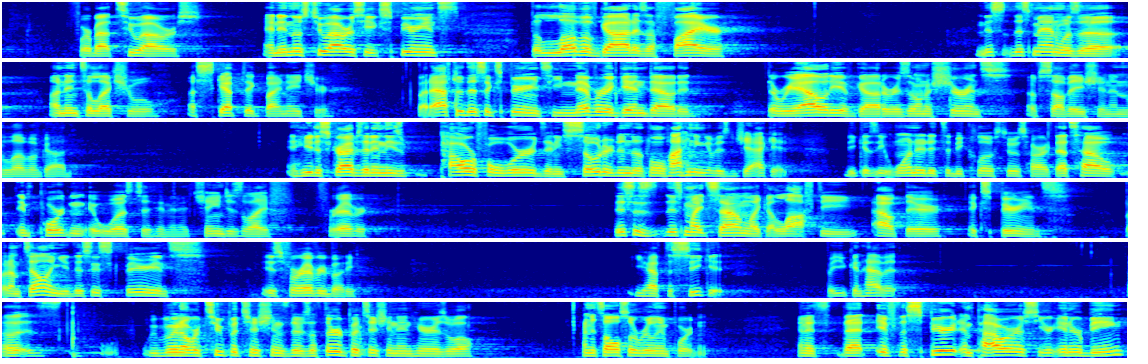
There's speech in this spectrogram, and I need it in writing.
for about two hours. And in those two hours, he experienced the love of God as a fire. And this, this man was a, an intellectual, a skeptic by nature. But after this experience, he never again doubted the reality of God or his own assurance of salvation and the love of God. And he describes it in these powerful words, and he sewed it into the lining of his jacket because he wanted it to be close to his heart. That's how important it was to him, and it changed his life forever. This, is, this might sound like a lofty, out there experience, but I'm telling you, this experience is for everybody. You have to seek it, but you can have it. Uh, we went over two petitions. There's a third petition in here as well. And it's also really important. And it's that if the Spirit empowers your inner being,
